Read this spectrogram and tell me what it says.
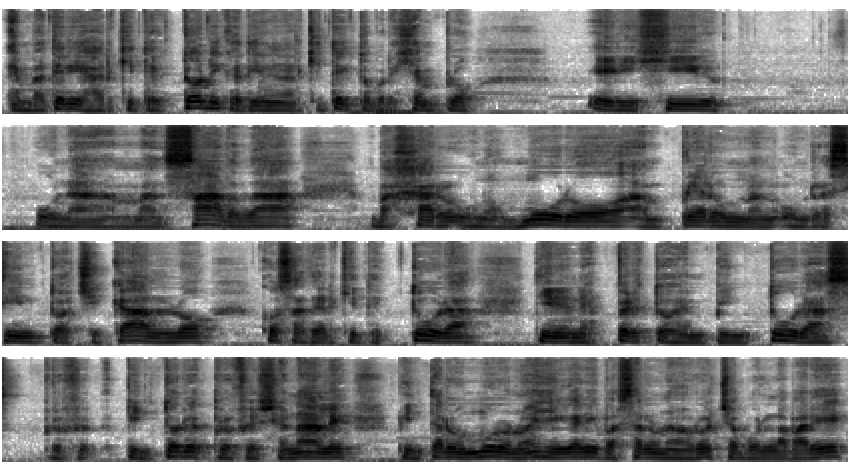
en materias arquitectónicas, tienen arquitecto, por ejemplo, erigir una mansarda, bajar unos muros, ampliar un, recinto, achicarlo, cosas de arquitectura. Tienen expertos en pinturas, pintores profesionales. Pintar un muro no es llegar y pasar una brocha por la pared.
